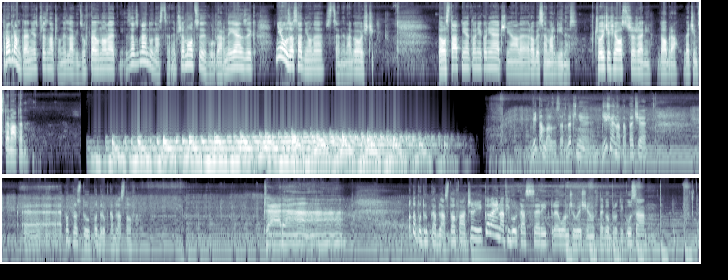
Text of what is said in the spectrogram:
Program ten jest przeznaczony dla widzów pełnoletnich ze względu na sceny przemocy, wulgarny język, nieuzasadnione sceny nagości. To ostatnie to niekoniecznie, ale robię se margines. Czujcie się ostrzeżeni. Dobra, lecim z tematem. Witam bardzo serdecznie. Dzisiaj na tapecie e, po prostu podróbka Blastofa. Tada! Oto podróbka Blastofa, czyli kolejna figurka z serii, które łączyły się w tego Brutikusa.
